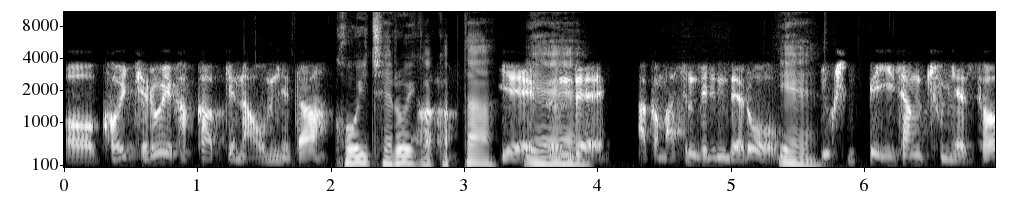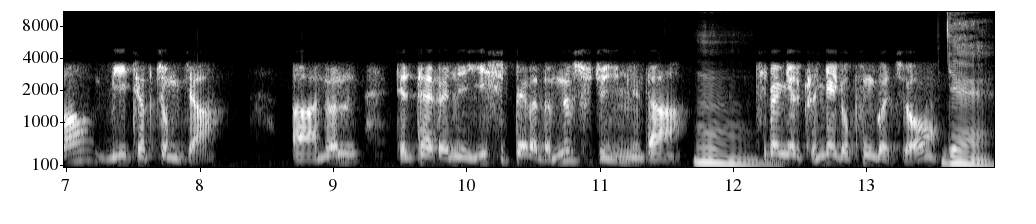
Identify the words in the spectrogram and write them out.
어 거의 제로에 가깝게 나옵니다. 거의 제로에 가깝다. 예. 그런데 아까 말씀드린 대로 예. 60대 이상 중에서 미접종자 는 델타 변이 20배가 넘는 수준입니다. 음. 치명률이 굉장히 높은 거죠. 예.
